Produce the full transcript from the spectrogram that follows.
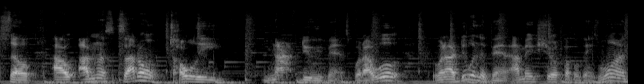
So I, I'm not. So I don't totally not do events, but I will. When I do an event, I make sure a couple things. One,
